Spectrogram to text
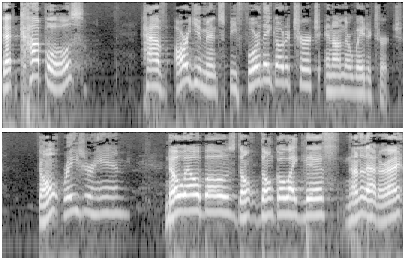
that couples have arguments before they go to church and on their way to church. Don't raise your hand. No elbows. Don't don't go like this. None of that, all right?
